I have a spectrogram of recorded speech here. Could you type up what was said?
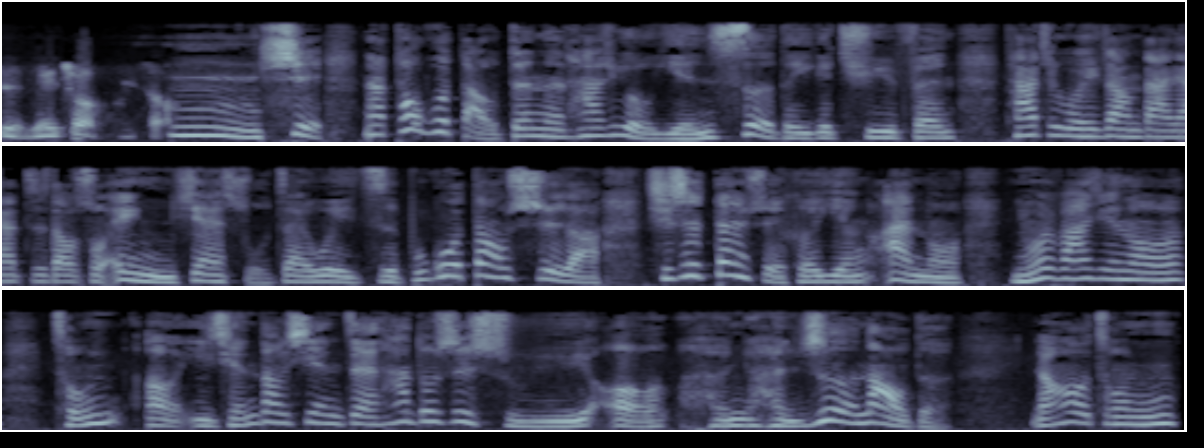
对，没错，没错。嗯，是。那透过导灯呢，它是有颜色的一个区分，它就会让大家知道说，哎，你现在所在位置。不过倒是啊，其实淡水河沿岸哦，你会发现哦，从呃以前到现在，它都是属于呃很很热闹的。然后从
